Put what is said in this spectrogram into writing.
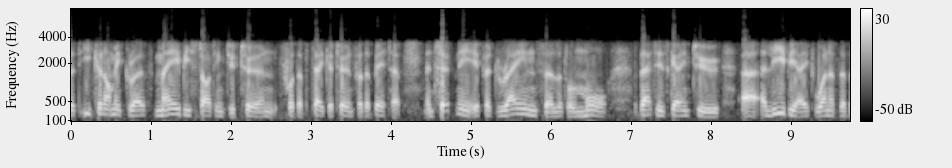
that economic growth may be starting to turn for the take a turn for the better, and certainly if it rains a little more, that is going to uh, alleviate one of the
